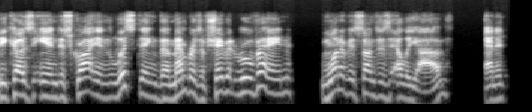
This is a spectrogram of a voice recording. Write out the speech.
because in describing in listing the members of Shevet Ruvain, one of his sons is Eliav, and it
